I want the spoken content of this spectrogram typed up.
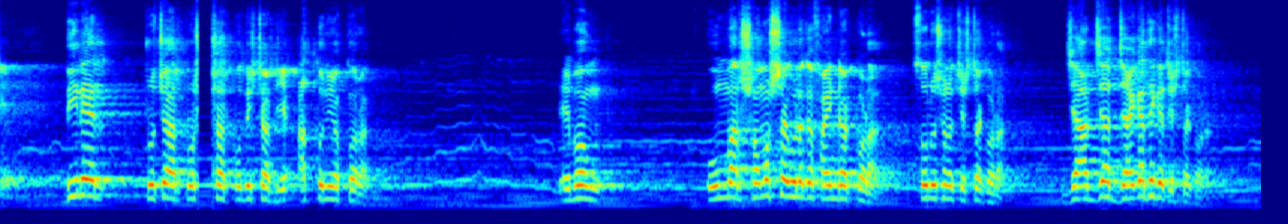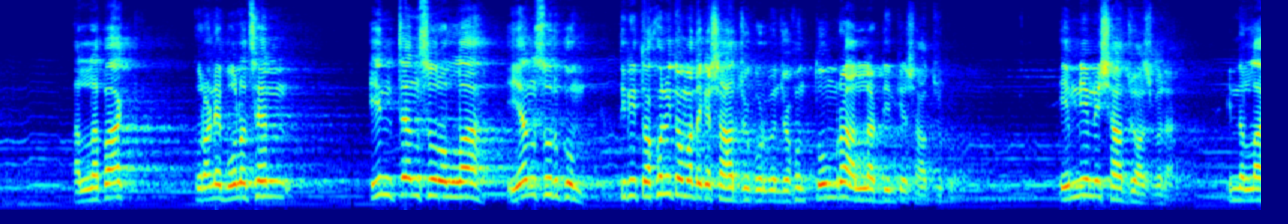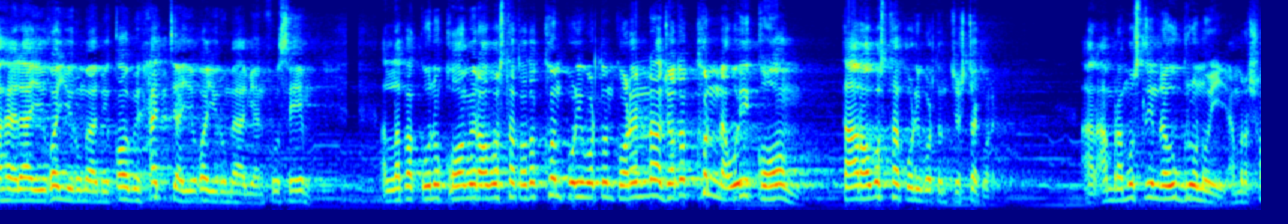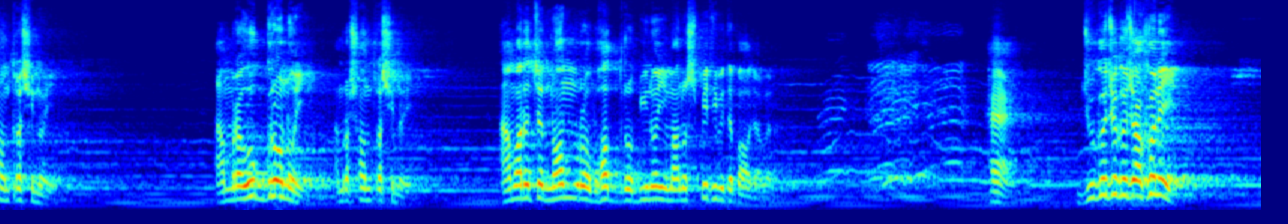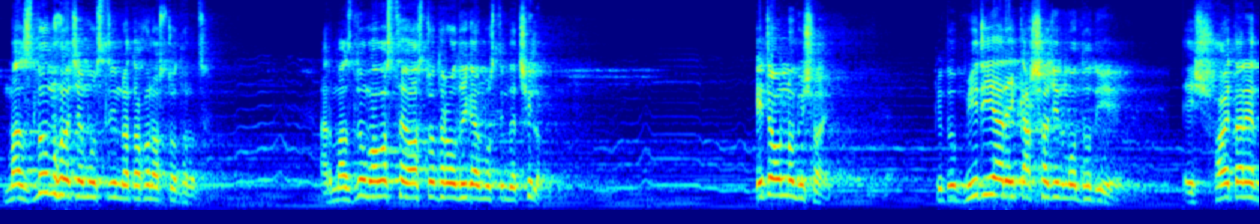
দিনের প্রচার, প্রসার, প্রতিষ্ঠার যে আত্মনিয়োগ করা এবং উম্মার সমস্যাগুলোকে ফাইন্ড আউট করা সলিউশনের চেষ্টা করা। যার যার জায়গা থেকে চেষ্টা করা। আল্লাহ পাক কোরআনে বলেছেন ইনটানসুরল্লাহ ইয়ানসুরকুম তিনি তখনই তোমাদেরকে সাহায্য করবেন যখন তোমরা আল্লাহর দিনকে সাহায্য করবে এমনি এমনি সাহায্য আসবে না। পাক কোনো কমের অবস্থা ততক্ষণ পরিবর্তন করেন না, যতক্ষণ না ওই কম তার অবস্থা পরিবর্তন চেষ্টা করে। আর আমরা মুসলিমরা উগ্র নই, আমরা সন্ত্রাসী নই। আমরা উগ্র নই, আমরা সন্ত্রাসী নই। আমার হচ্ছে নম্র, ভদ্র, বিনয়ী মানুষ পৃথিবীতে পাওয়া যাবে না। হ্যাঁ যুগে যুগে যখনই মাজলুম হয়েছে মুসলিমরা, তখন অস্ত্র ধরেছে। আর মাজলুম অবস্থায় অস্ত্র ধরার অধিকার মুসলিমদের ছিল। এটা অন্য বিষয়। কিন্তু মিডিয়ার এই কারসাজির মধ্য দিয়ে, এই শয়তানের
